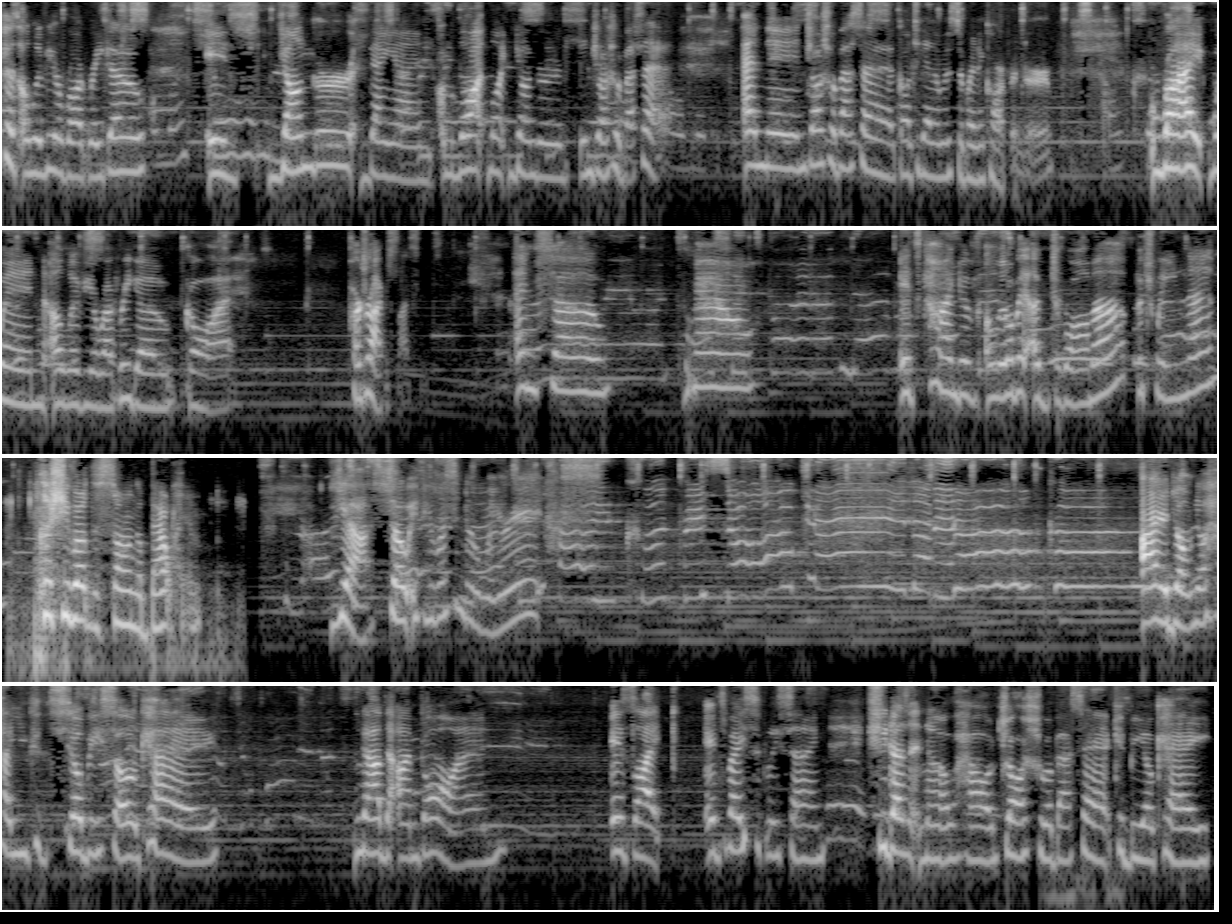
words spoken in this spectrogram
Because Olivia Rodrigo is younger than a lot, lot younger than Joshua Bassett. And then Joshua Bassett got together with Sabrina Carpenter right when Olivia Rodrigo got her driver's license. And so now it's kind of a little bit of drama between them. Because she wrote the song about him. Yeah, so if you listen to the lyrics, I don't know how you could still be so okay now that I'm gone. It's like it's basically saying she doesn't know how Joshua Bassett could be okay,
